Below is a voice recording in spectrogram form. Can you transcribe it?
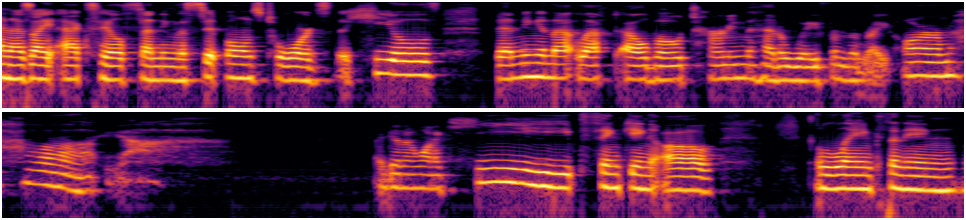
And as I exhale, sending the sit bones towards the heels, bending in that left elbow, turning the head away from the right arm. Ah, yeah. Again, I want to keep thinking of lengthening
